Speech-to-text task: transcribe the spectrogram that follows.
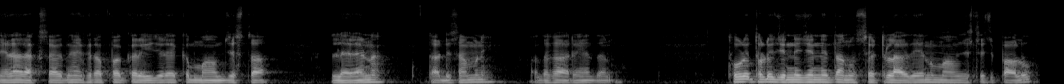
ਜਿਹੜਾ ਰੱਖ ਸਕਦੇ ਹਾਂ। ਫਿਰ ਆਪਾਂ ਘਰੇ ਹੀ ਜਿਹੜਾ ਇੱਕ ਮਾਮਜਸਤਾ ਲੈ ਲੈਣਾ ਤੁਹਾਡੇ ਸਾਹਮਣੇ। ਆ ਦਿਖਾ ਰਹੇ ਹਾਂ ਤੁਹਾਨੂੰ। ਥੋੜੇ ਥੋੜੇ ਜਿੰਨੇ ਜਿੰਨੇ ਤੁਹਾਨੂੰ ਸੈੱਟ ਲੱਗਦੇ ਆ, ਇਹਨੂੰ ਮਾਮਜਸਤੇ ਚ ਪਾ ਲਓ।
